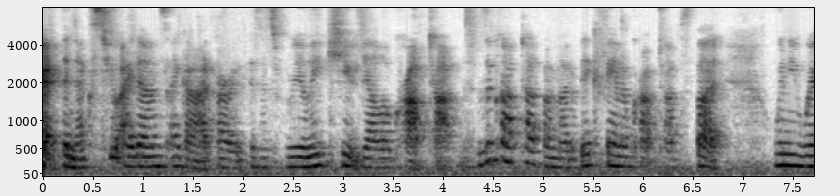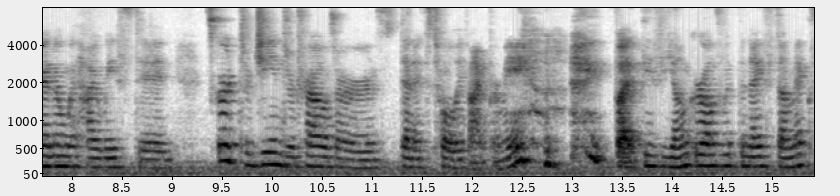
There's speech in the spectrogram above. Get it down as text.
Okay, the next two items I got are is this really cute yellow crop top. This is a crop top. I'm not a big fan of crop tops, but when you wear them with high-waisted skirts or jeans or trousers, then it's totally fine for me. but these young girls with the nice stomachs,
